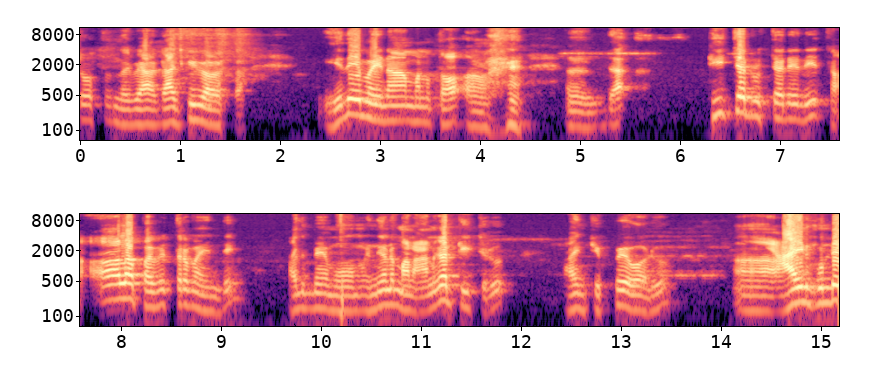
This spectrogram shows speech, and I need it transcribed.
చూస్తుంది రాజకీయ వ్యవస్థ. ఏదేమైనా మన తో టీచర్ వృత్తి అనేది చాలా పవిత్రమైంది. అది మేము ఎందుకంటే మా నాన్నగారు టీచరు ఆయన చెప్పేవాడు ఆయనకుండే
